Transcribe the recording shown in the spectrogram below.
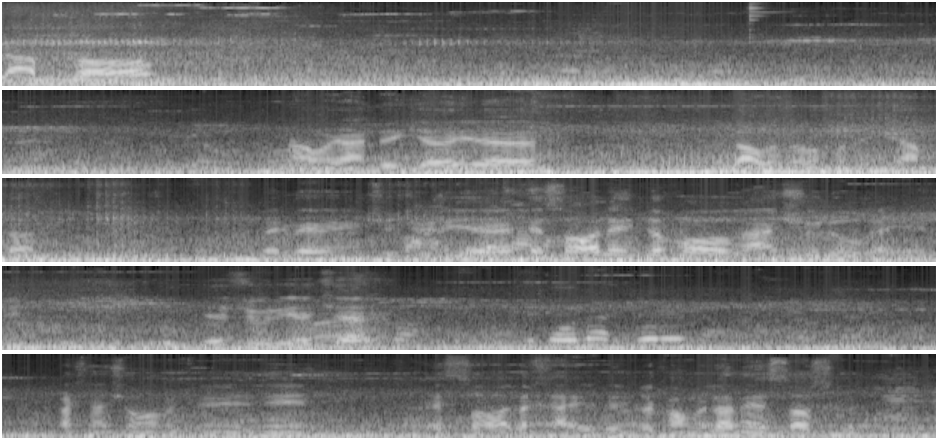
لپتاپ نمایندگی های لوازم خانگی هم داره بریم ببینیم چجوریه حس حال اینجا واقعا شلوغه. یعنی یه جوریه که قشنگ شما می‌تونید این حس حال خرید اینجا کاملا احساس کنید.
